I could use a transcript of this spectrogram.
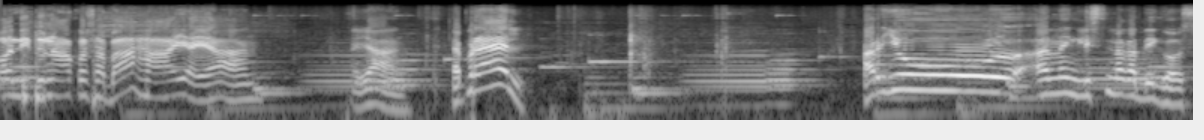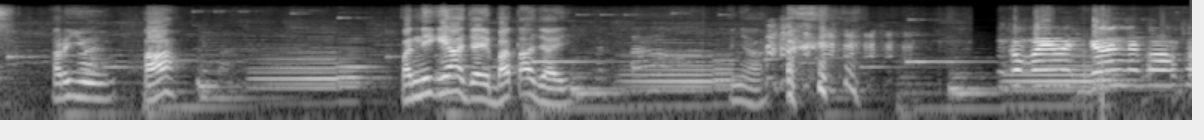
Oh, dito na ako sa bahay. Ayan. Ayan. April! Are you ano English na kadigos? Are you ha? Paniki ajay, bat ajay. Kanya. Kapay magana ko ako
